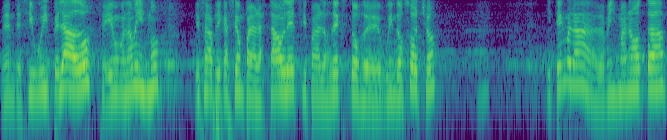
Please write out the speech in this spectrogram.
¿Ven? De Wii pelado, seguimos con lo mismo. Es una aplicación para las tablets y para los desktops de Windows 8. Y tengo la, misma nota,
